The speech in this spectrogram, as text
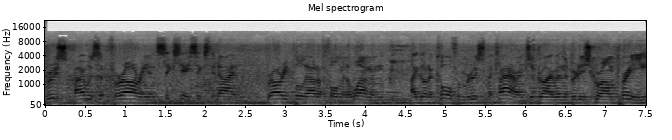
Bruce, I was at Ferrari in 68, 69. Ferrari pulled out of Formula One, and I got a call from Bruce McLaren to drive in the British Grand Prix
